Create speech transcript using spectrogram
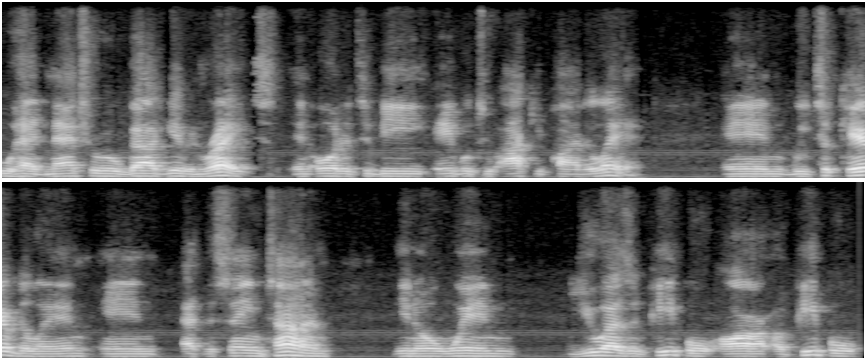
who had natural god-given rights in order to be able to occupy the land. And we took care of the land and at the same time you know when you as a people are a people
